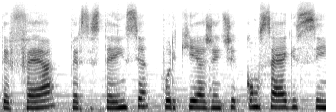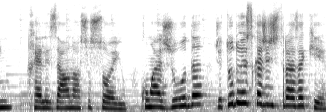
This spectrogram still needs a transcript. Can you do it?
ter fé, persistência, porque a gente consegue sim realizar o nosso sonho com a ajuda de tudo isso que a gente traz aqui,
